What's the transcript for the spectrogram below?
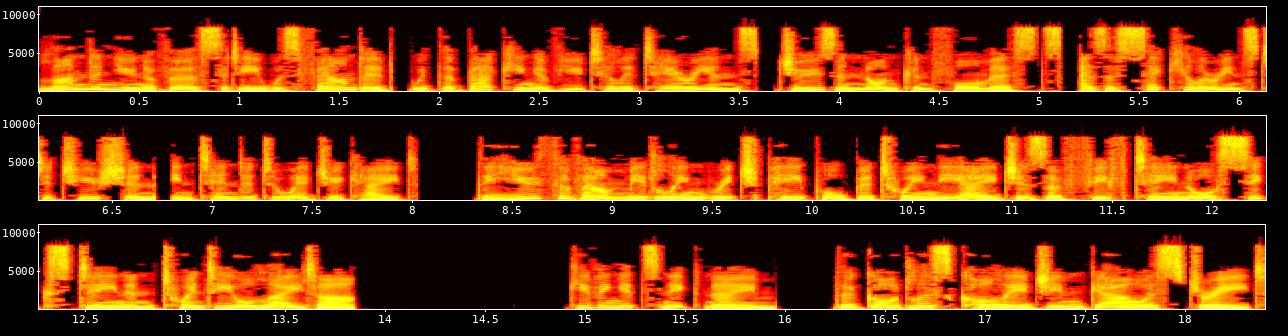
London University was founded, with the backing of utilitarians, Jews and nonconformists, as a secular institution, intended to educate the youth of our middling rich people between the ages of 15 or 16 and 20 or later, giving its nickname, the Godless College in Gower Street.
